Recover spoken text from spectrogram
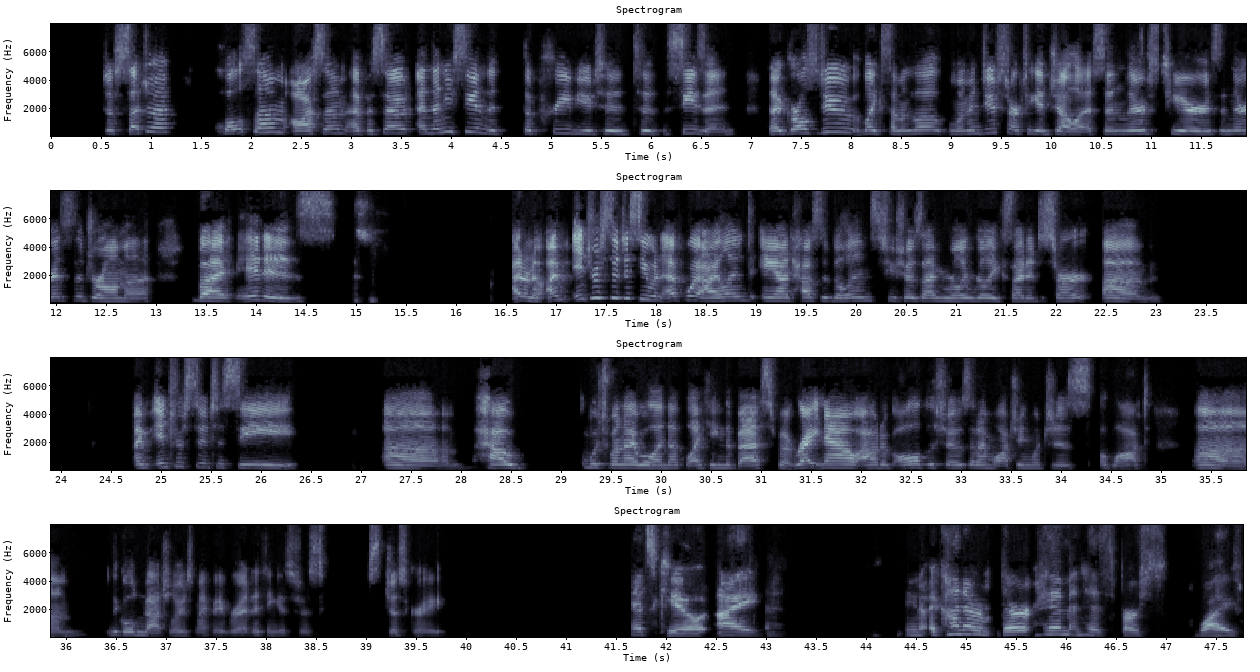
just such a wholesome, awesome episode. And then you see in the the preview to to the season that girls do like some of the women do start to get jealous, and there's tears, and there is the drama, but it is. I don't know. I'm interested to see when F-Boy Island and House of Villains, two shows I'm really, really excited to start. Um, I'm interested to see um how which one I will end up liking the best. But right now, out of all of the shows that I'm watching, which is a lot, um, The Golden Bachelor is my favorite. I think it's just it's just great. It's cute. I, you know, it kind of they're him and his first wife.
